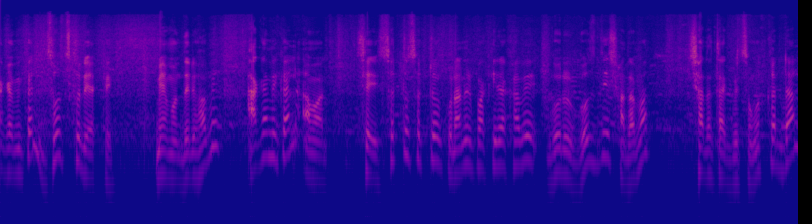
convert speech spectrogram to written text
আগামীকাল জোজ করে একটি মেহমানদারি হবে। আগামীকাল আমার সেই ছোট্ট ছোট্ট কোরআনের পাখিরা খাবে, গরুর গোছ দিয়ে সাদা ভাত সাথে থাকবে চমৎকার ডাল,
